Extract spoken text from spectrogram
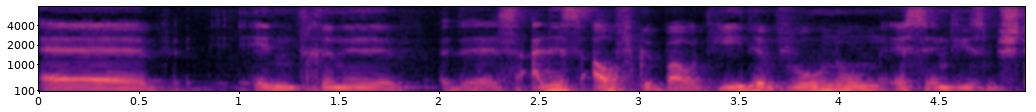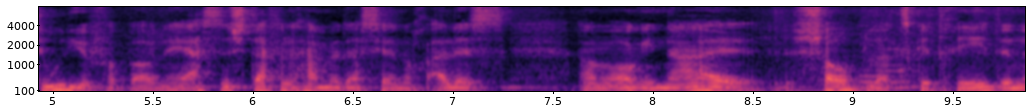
äh, innen drinne ist alles aufgebaut. Jede Wohnung ist in diesem Studio verbaut. In der ersten Staffel haben wir das ja noch alles am Original-Schauplatz gedreht, in,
